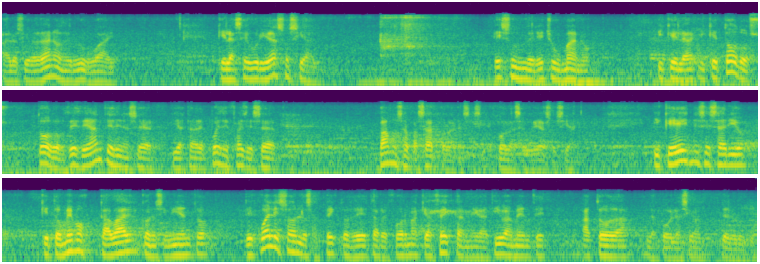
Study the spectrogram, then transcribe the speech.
a los ciudadanos del Uruguay que la seguridad social es un derecho humano y que, todos, todos, desde antes de nacer y hasta después de fallecer, vamos a pasar por la seguridad social y que es necesario que tomemos cabal conocimiento de cuáles son los aspectos de esta reforma que afectan negativamente a toda la población del Uruguay.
